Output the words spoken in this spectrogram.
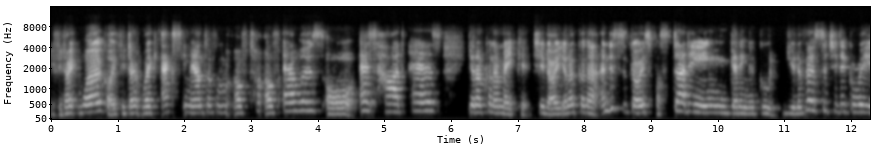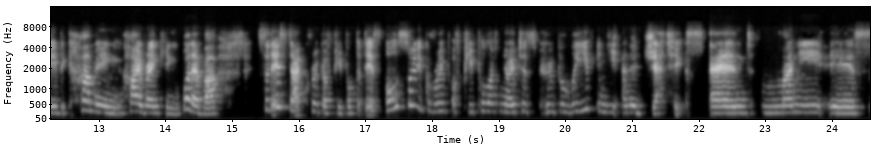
if you don't work or if you don't work X amount of, of, of hours or as hard as, you're not to make it. You know, you're not to, and this goes for studying, getting a good university degree, becoming high ranking, whatever. So there's that group of people, but there's also a group of people I've noticed who believe in the energetics and money is,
